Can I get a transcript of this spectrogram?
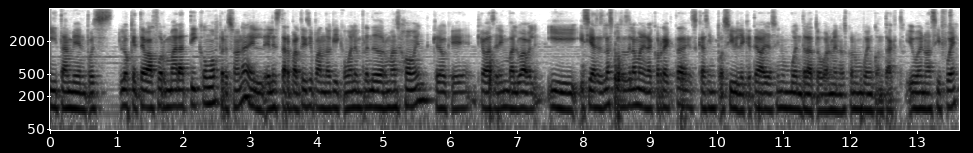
y también pues lo que te va a formar a ti como persona, el, el estar participando aquí como el emprendedor más joven, creo que, que va a ser invaluable. Y, y, si haces las cosas de la manera correcta, es casi imposible que te vayas sin un buen trato o al menos con un buen contacto. Y bueno, así fue.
